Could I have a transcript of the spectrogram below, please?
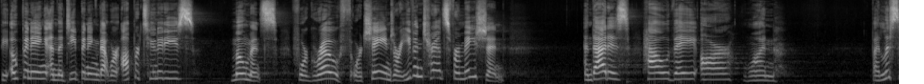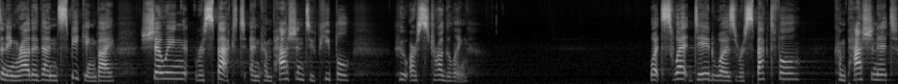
The opening and the deepening that were opportunities, moments for growth or change or even transformation. And that is how they are one. By listening rather than speaking, by showing respect and compassion to people who are struggling. What Sweat did was respectful, compassionate,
